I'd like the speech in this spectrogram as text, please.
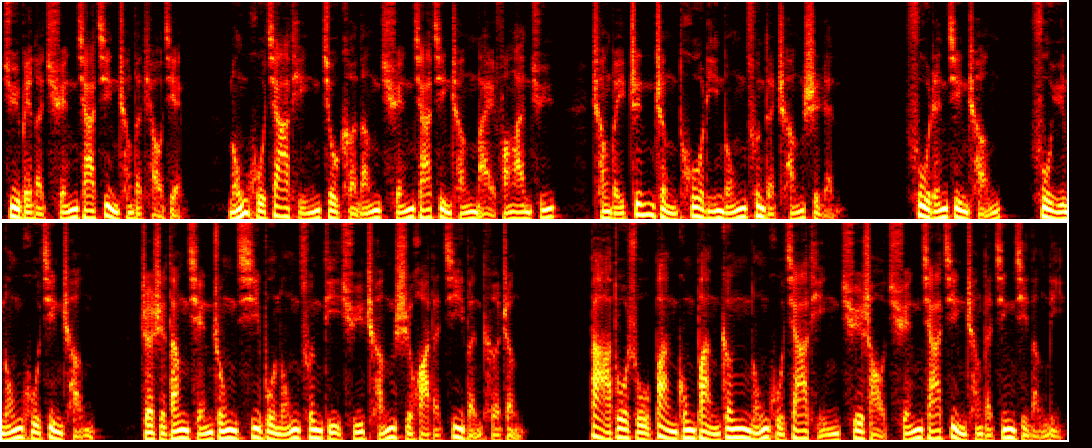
具备了全家进城的条件。农户家庭就可能全家进城买房安居，成为真正脱离农村的城市人。富人进城，富裕农户进城，这是当前中西部农村地区城市化的基本特征。大多数半工半耕农户家庭缺少全家进城的经济能力，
